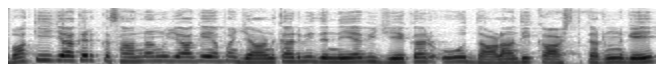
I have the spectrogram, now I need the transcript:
ਬਾਕੀ ਜਾ ਕੇ ਕਿਸਾਨਾਂ ਨੂੰ ਜਾ ਕੇ ਆਪਾਂ ਜਾਣਕਾਰੀ ਵੀ ਦਿੰਨੇ ਆ ਵੀ ਜੇਕਰ ਉਹ ਦਾਲਾਂ ਦੀ ਕਾਸ਼ਤ ਕਰਨਗੇ,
